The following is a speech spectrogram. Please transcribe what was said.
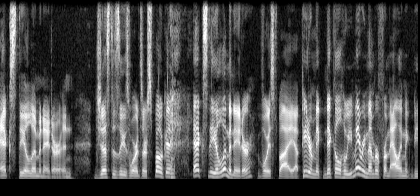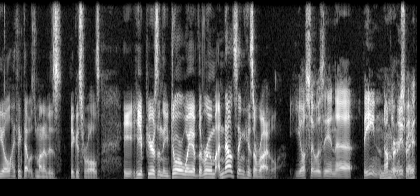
X the Eliminator. And just as these words are spoken, X the Eliminator, voiced by uh, Peter MacNicol, who you may remember from Ally McBeal, I think that was one of his biggest roles. He, he appears in the doorway of the room announcing his arrival. He also was in uh, Bean. the Numbers, movie. right?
